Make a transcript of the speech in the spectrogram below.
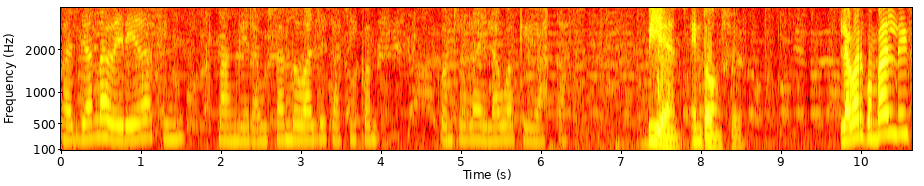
baldear la vereda sin manguera, usando baldes así con- controla el agua que gastas. Bien, entonces, lavar con baldes,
